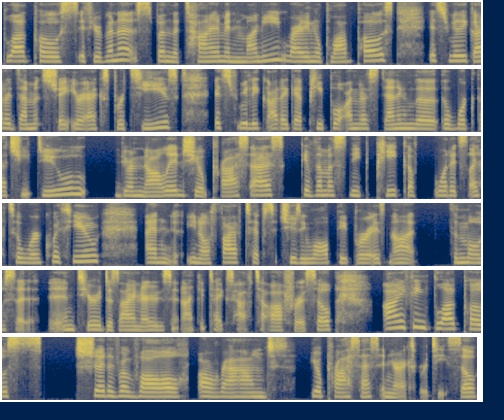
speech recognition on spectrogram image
blog posts, if you're going to spend the time and money writing a blog post, it's really got to demonstrate your expertise. It's really got to get people understanding the, the work that you do, your knowledge, your process, give them a sneak peek of what it's like to work with you. And, you know, five tips to choosing wallpaper is not the most that interior designers and architects have to offer. So I think blog posts should revolve around your process and your expertise. So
